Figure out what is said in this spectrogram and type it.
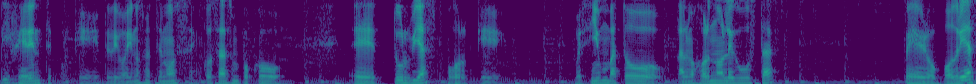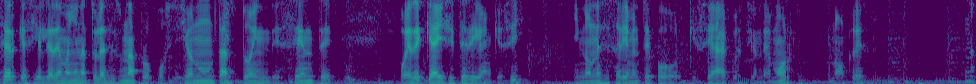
diferente porque te digo, ahí nos metemos en cosas un poco eh, turbias porque pues sí, un vato a lo mejor no le gustas, pero podría ser que si el día de mañana tú le haces una proposición un tanto indecente, puede que ahí sí te digan que sí. Y no necesariamente porque sea cuestión de amor, ¿no crees? No.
